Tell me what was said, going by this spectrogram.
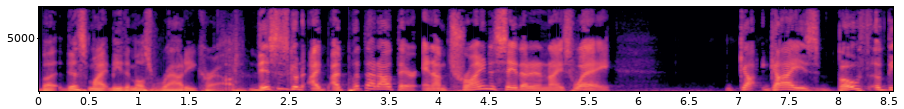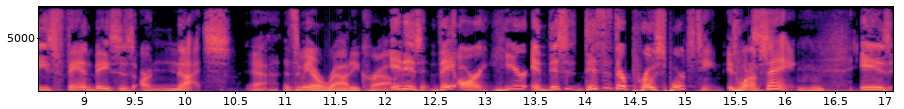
But this might be the most rowdy crowd. this is going to, I, I put that out there, and I'm trying to say that in a nice way. Gu- Guys, both of these fan bases are nuts. Yeah, it's going to be a rowdy crowd. It is. They are here, and this is this is their pro sports team. Is what I'm saying. Mm-hmm. Is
